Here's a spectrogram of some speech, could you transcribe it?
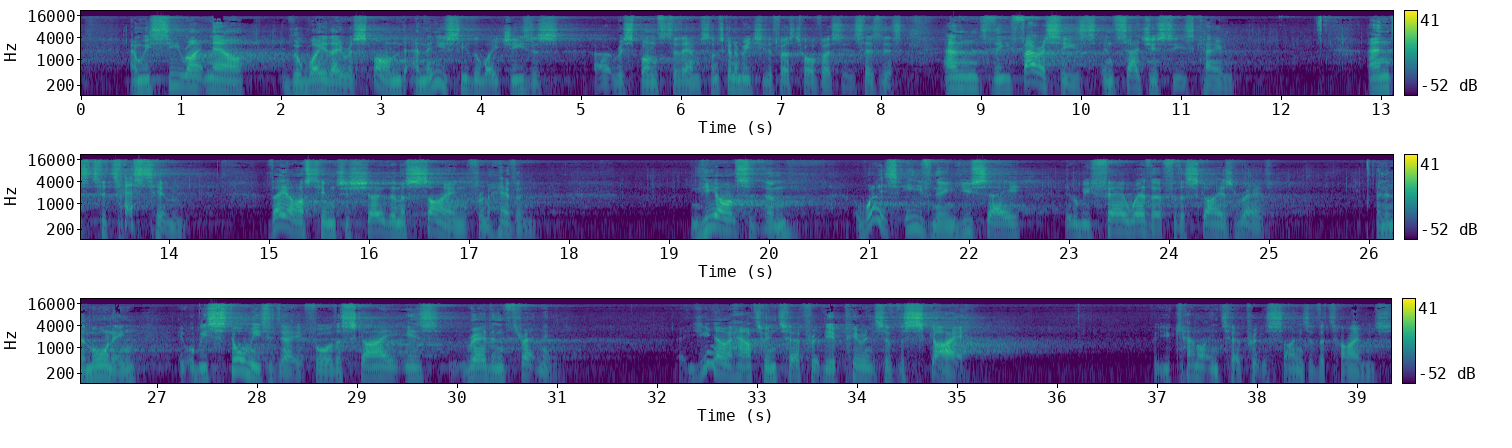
And we see right now the way they respond, and then you see the way Jesus uh, responds to them. So I'm just going to read you the first 12 verses. It says this And the Pharisees and Sadducees came, and to test him, they asked him to show them a sign from heaven. He answered them, when it's evening, you say, It'll be fair weather, for the sky is red. And in the morning, it will be stormy today, for the sky is red and threatening. You know how to interpret the appearance of the sky, but you cannot interpret the signs of the times.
